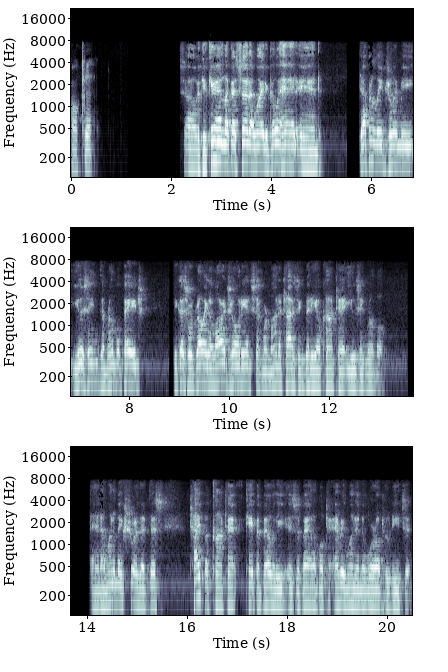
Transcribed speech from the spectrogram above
Okay. So if you can, like I said, I want you to go ahead and definitely join me using the Rumble page because we're growing a large audience and we're monetizing video content using Rumble. And I want to make sure that this type of content capability is available to everyone in the world who needs it.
